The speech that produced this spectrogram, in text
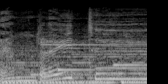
Ramblator.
